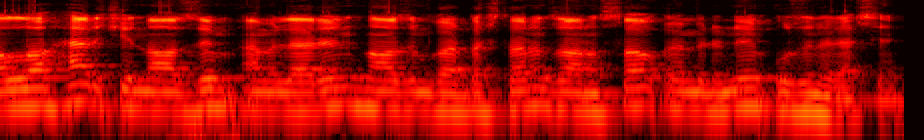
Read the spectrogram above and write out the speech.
Allah hər iki Nazim əmilərin, Nazim qardaşların canı sağ, ömrünü uzun eləsin.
